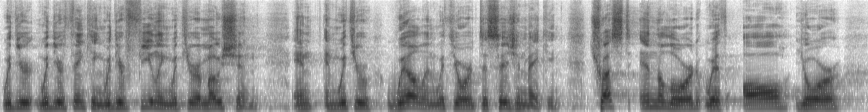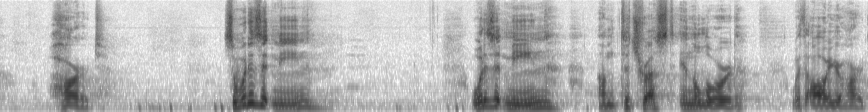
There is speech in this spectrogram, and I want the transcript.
with your, with your thinking, with your feeling, with your emotion, and, and with your will and with your decision making. Trust in the Lord with all your heart. So, what does it mean what does it mean um, to trust in the Lord with all your heart?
